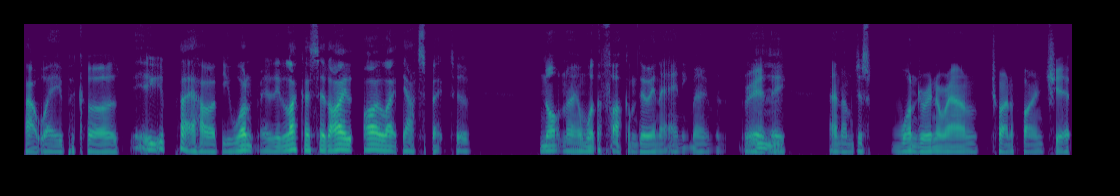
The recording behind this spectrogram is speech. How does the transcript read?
that way because you play it however you want. Really, like I said, I I like the aspect of not knowing what the fuck I'm doing at any moment, really, and I'm just wandering around trying to find shit,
